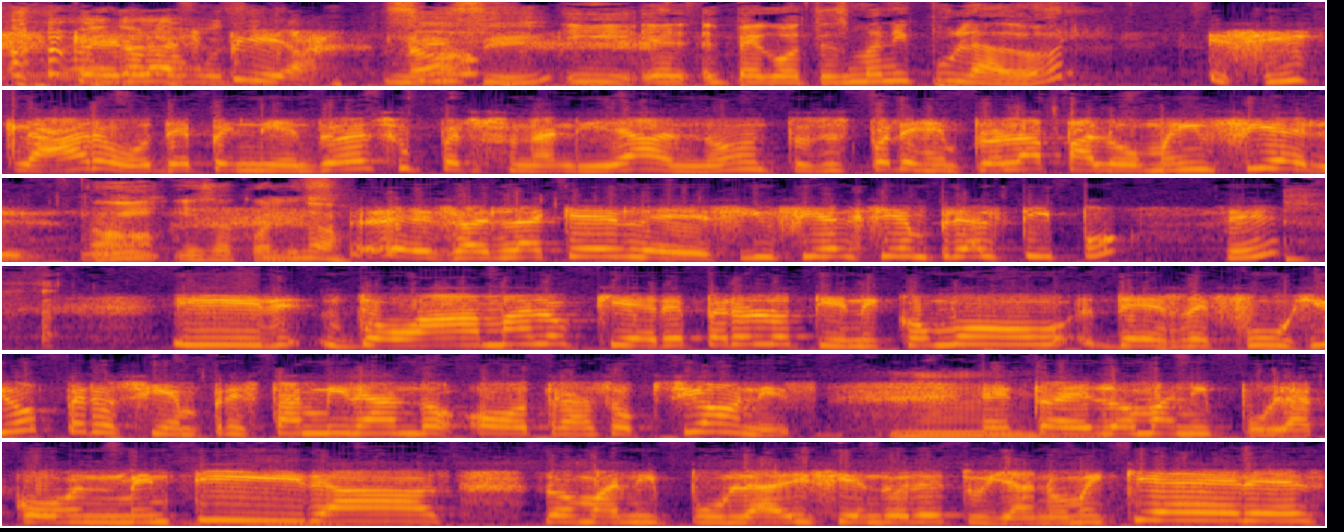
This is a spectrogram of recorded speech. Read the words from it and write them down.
que es la espía, ¿no? Sí, sí. ¿Y el, el pegote es manipulador? Sí, claro, dependiendo de su personalidad, ¿no? Entonces, por ejemplo, la paloma infiel, ¿no? Uy, ¿y esa cuál es? No. Esa es la que le es infiel siempre al tipo, ¿sí? Y lo ama, lo quiere, pero lo tiene como de refugio, pero siempre está mirando otras opciones. Entonces lo manipula con mentiras, lo manipula diciéndole tú ya no me quieres,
